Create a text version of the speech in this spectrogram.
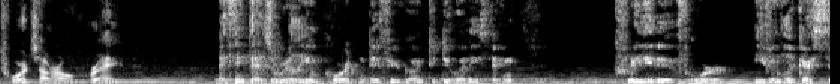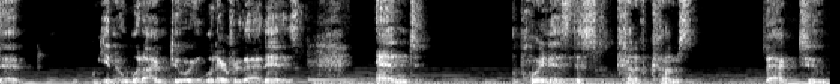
towards our own brain. I think that's really important if you're going to do anything creative or even, like I said, you know, what I'm doing, whatever that is. And the point is, this kind of comes back to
